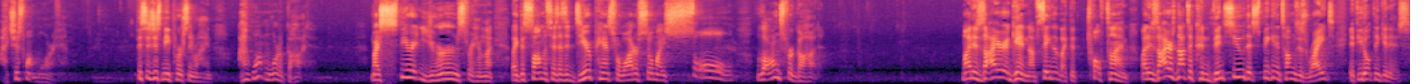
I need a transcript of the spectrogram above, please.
I just want more of Him. This is just me personally, Ryan. I want more of God. My spirit yearns for Him. Like, like the psalmist says, as a deer pants for water, so my soul longs for God. My desire, again, I'm saying it like the 12th time, my desire is not to convince you that speaking in tongues is right if you don't think it is.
